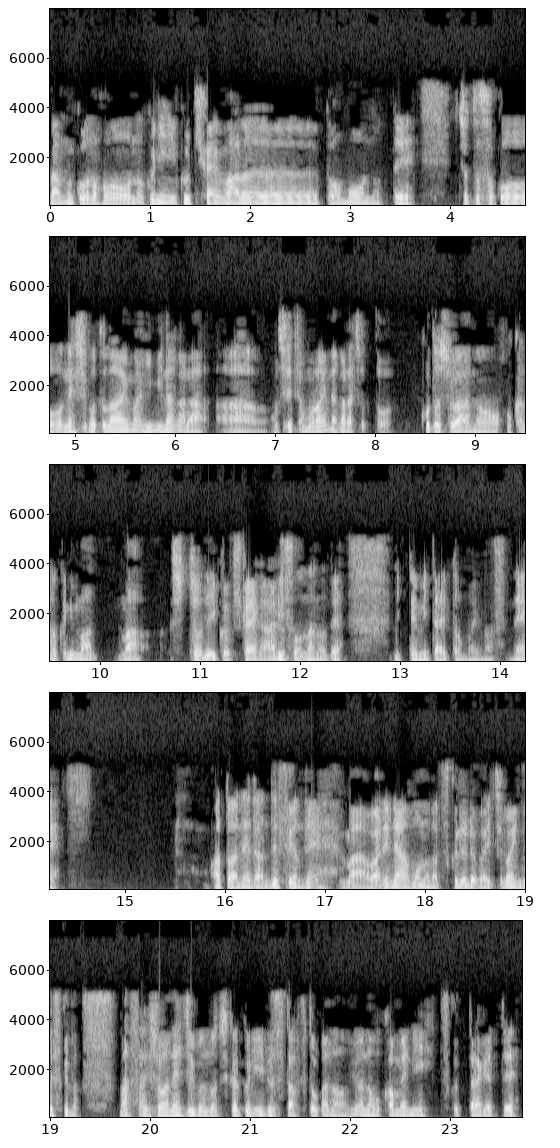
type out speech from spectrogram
まあ、向こうの方の国に行く機会もあると思うので、ちょっとそこをね、仕事の合間に見ながら、あ教えてもらいながらちょっと今年はあの、他の国も、まあ、出張で行く機会がありそうなので、行ってみたいと思いますね。あとは値段ですよね。まあ割に合うものが作れれば一番いいんですけど、まあ最初はね、自分の近くにいるスタッフとかの世のお米に作ってあげて、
